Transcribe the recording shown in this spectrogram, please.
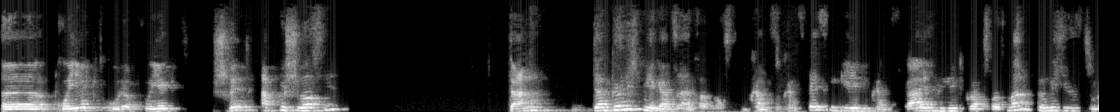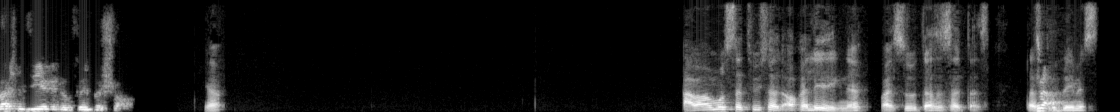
äh, Projekt oder Projektschritt abgeschlossen, dann, dann gönne ich mir ganz einfach was. Du kannst, du kannst essen gehen, du kannst reisen gehen, du kannst was machen. Für mich ist es zum Beispiel Serien und Filme schauen. Ja. Aber man muss natürlich halt auch erledigen, ne? Weißt du, das ist halt das. Das ja. Problem ist,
